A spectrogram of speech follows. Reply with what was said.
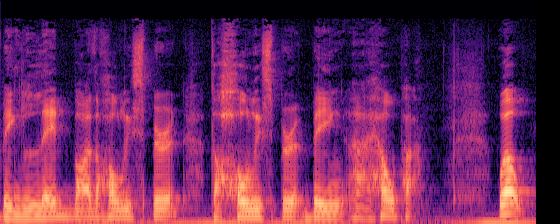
being led by the Holy Spirit, the Holy Spirit being our helper. Well,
